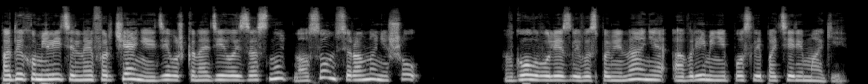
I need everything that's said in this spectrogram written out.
Под их умилительное фырчание девушка надеялась заснуть, но сон все равно не шел. В голову лезли воспоминания о времени после потери магии.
